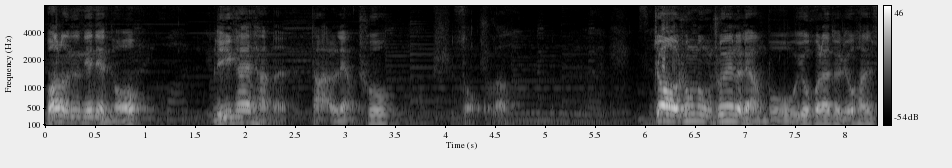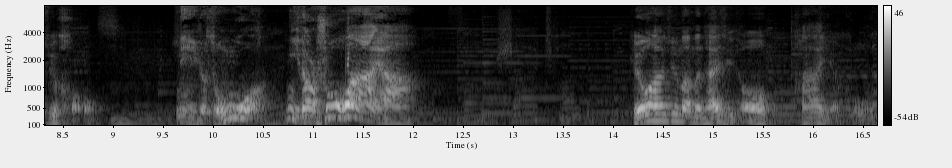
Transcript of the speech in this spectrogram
王冷静点点头，离开他们，打了辆车，走了。赵冲动追了两步，又回来对刘含蓄吼：“你个怂货，你倒是说话呀！”刘含蓄慢慢抬起头，他也哭了。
